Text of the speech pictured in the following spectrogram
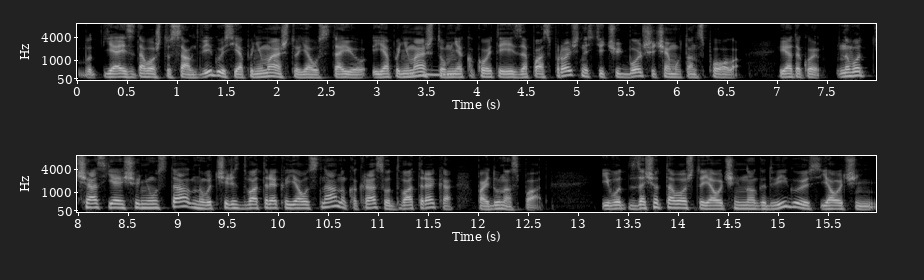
вот я из-за того, что сам двигаюсь, я понимаю, что я устаю. И я понимаю, mm-hmm. что у меня какой-то есть запас прочности чуть больше, чем у танцпола. И я такой, ну вот сейчас я еще не устал, но вот через два трека я устану, как раз вот два трека пойду на спад. И вот за счет того, что я очень много двигаюсь, я очень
